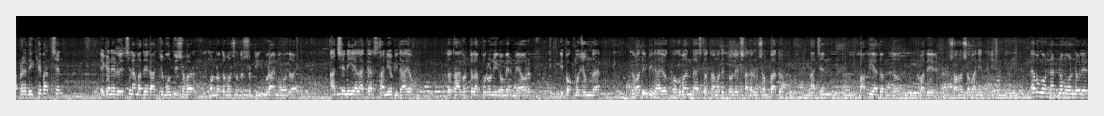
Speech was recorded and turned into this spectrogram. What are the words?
আপনারা দেখতে পাচ্ছেন, এখানে রয়েছেন আমাদের রাজ্য মন্ত্রিসভার অন্যতম সদস্য টিঙ্কু রায় মহোদয়। আছেন এই এলাকার স্থানীয় বিধায়ক তথা আগরতলা পৌর নিগমের মেয়র দীপক মজুমদার। আমাদের বিধায়ক ভগবান দাস তথা আমাদের দলের সাধারণ সম্পাদক আছেন পাপিয়া দত্ত, আমাদের সহসভানেত্রী এবং অন্যান্য মণ্ডলের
